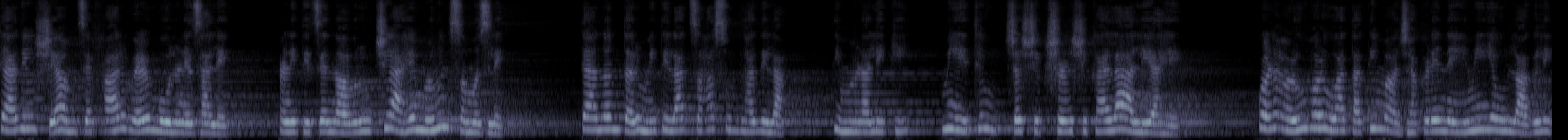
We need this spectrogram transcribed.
त्या दिवशी आमचे फार वेळ बोलणे झाले. आणि तिचे नाव रुची आहे म्हणून समजले. त्यानंतर मी तिला चहा सुद्धा दिला. ती म्हणाली की मी इथे उच्च शिक्षण शिकायला आली आहे. पण हळूहळू आता ती माझ्याकडे नेहमी येऊ लागली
